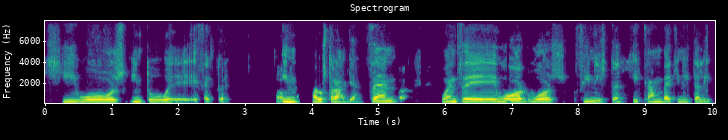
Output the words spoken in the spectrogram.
he was into a, a factory Okay. in australia then when the war was finished he come back in italy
